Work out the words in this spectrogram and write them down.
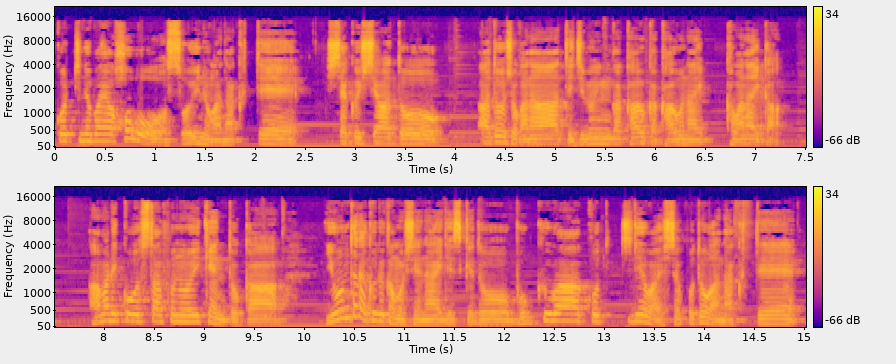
こっちの場合はほぼそういうのがなくて、試着した後、あ、どうしようかなって自分が買うか買わない買わないか。あまりこうスタッフの意見とか、呼んだら来るかもしれないですけど、僕はこっちではしたことがなくて、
